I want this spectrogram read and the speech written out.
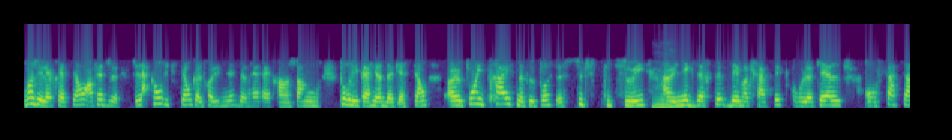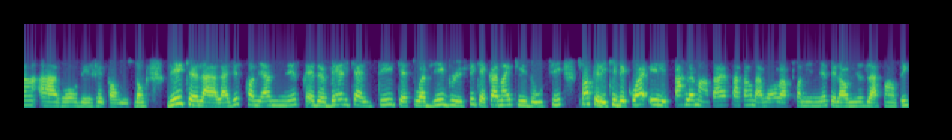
moi, j'ai l'impression, en fait, j'ai la conviction que le premier ministre devrait être en chambre pour les périodes de questions. Un point de presse ne peut pas se substituer à un exercice démocratique pour lequel on s'attend à avoir des réponses. Donc, bien que la, la vice-première ministre ait de belle qualité, qu'elle soit bien briefée, qu'elle connaisse les dossiers, je pense que les Québécois et les parlementaires s'attendent à voir leur premier ministre et leur ministre de la Santé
